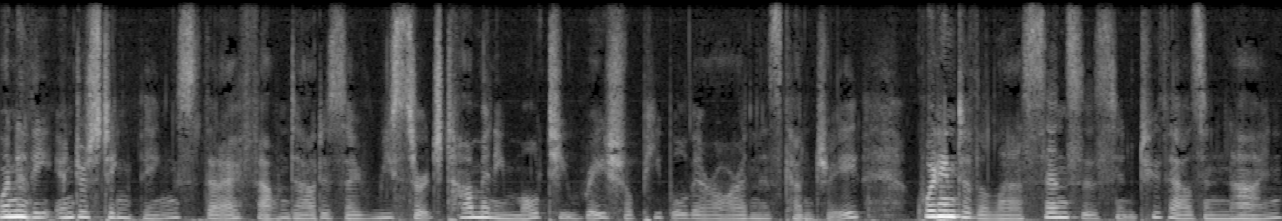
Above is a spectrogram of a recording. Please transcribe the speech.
One of the interesting things that I found out as I researched how many multiracial people there are in this country, according to the last census in 2009,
